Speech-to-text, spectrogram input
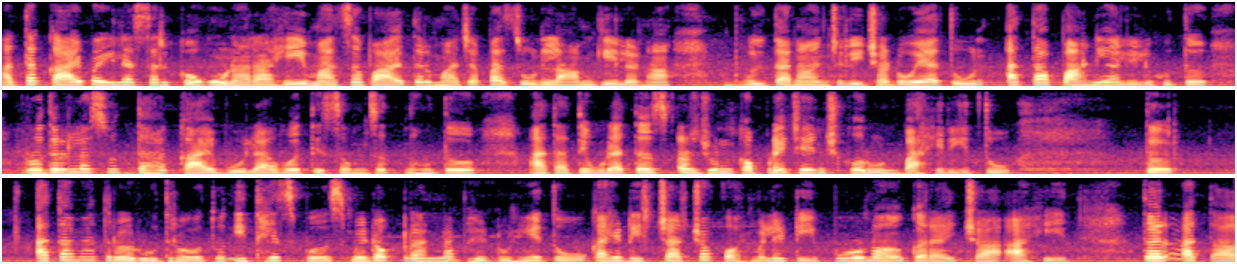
आता काय पहिल्यासारखं होणार आहे? माझं बाळ तर माझ्यापासून लांब गेलं ना. बोलताना अंजलीच्या डोळ्यातून आता पाणी आलेलं होतं. रुद्रलासुद्धा काय बोलावं ते समजत नव्हतं. आता तेवढ्यातच अर्जुन कपडे चेंज करून बाहेर येतो. तर आता मात्र रुद्र तू इथेच बस मी डॉक्टरांना भेटून येतो. काही डिस्चार्जच्या फॉर्मॅलिटी पूर्ण करायच्या आहेत. तर आता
